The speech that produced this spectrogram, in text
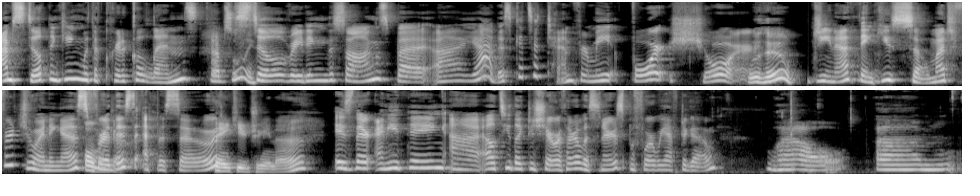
I'm still thinking with a critical lens, Absolutely. still rating the songs, but uh, yeah, this gets a 10 for me for sure. Woohoo. Gina, thank you so much for joining us Oh for this episode. Thank you, Gina. Is there anything uh, else you'd like to share with our listeners before we have to go? Wow. Um,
